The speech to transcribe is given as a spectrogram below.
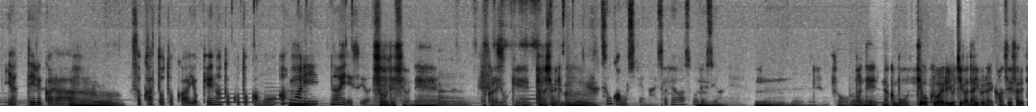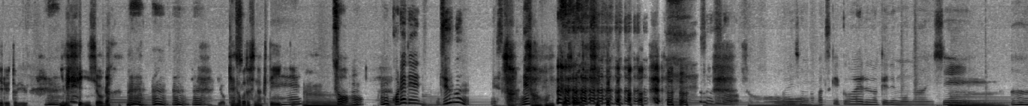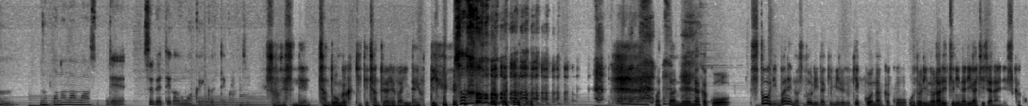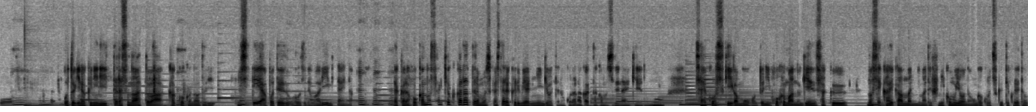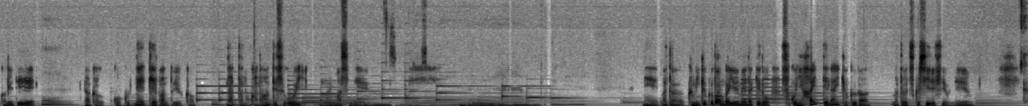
やってるから、うん。そうカットとか余計なとことかもあんまりないですよね。そうですよね、うん、だから余計楽しめる。ううんん、そうかもしれない。それはそうですよね。うんうんそうまあねなんかもう手を加える余地がないぐらい完成されてるといううんイメージ印象が余計なことしなくていいっていう。うんそうもうもうこれで十分ですそからね。うそう本当そうです。そうそう。そこれ以上うなんか付け加えるわけでもないし、ううん、んもうこのままで全てがうまくいくって感じ。そうですねちゃんと音楽聴いてちゃんとやればいいんだよっていうそう。またね。なんかこうストーリーバレエのストーリーだけ見ると結構なんかこう踊りの羅列になりがちじゃないですか。こううんうんおとぎの国に行ったらその後は各国の踊りにして、うんアポテーズで終わりみたいな。うんうんうん。だから他の作曲家だったらもしかしたらクルミアリ人形って残らなかったかもしれないけれども、チャイコフスキーがもう本当にホフマンの原作の世界観にまで踏み込むような音楽を作ってくれたおかげでうんなんかこうね定番というかうん。なったのかなってすごい思いますね。ね。また組曲版が有名だけどそこに入ってない曲がまた美しいですよね。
